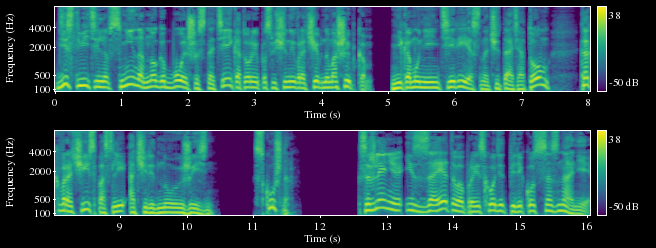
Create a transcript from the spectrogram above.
Действительно, в СМИ намного больше статей, которые посвящены врачебным ошибкам. Никому не интересно читать о том, как врачи спасли очередную жизнь. Скучно. К сожалению, из-за этого происходит перекос сознания,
